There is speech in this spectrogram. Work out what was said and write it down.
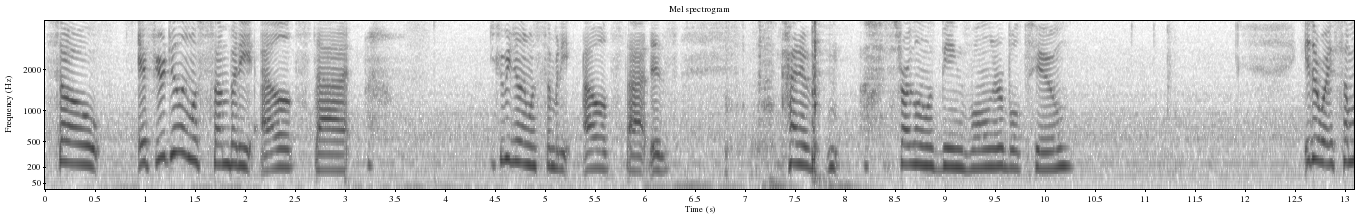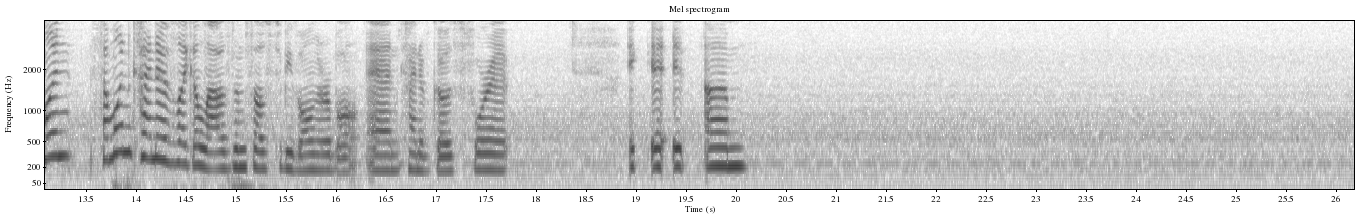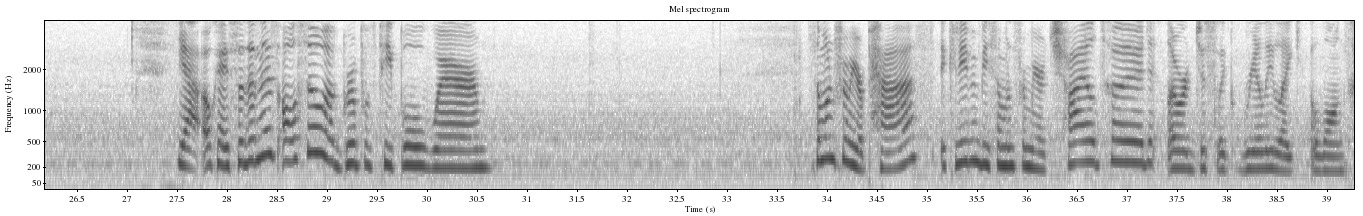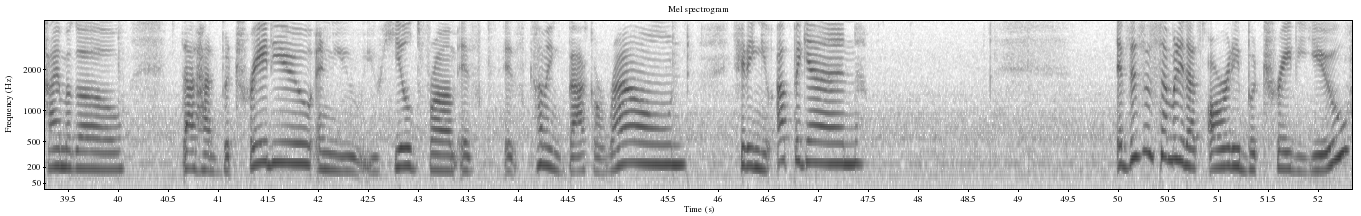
So if you're dealing with somebody else that you could be dealing with somebody else that is kind of struggling with being vulnerable too either way, someone someone kind of like allows themselves to be vulnerable and kind of goes for it. It it, it um Yeah, okay, so then there's also a group of people where someone from your past, it could even be someone from your childhood or just like really like a long time ago that had betrayed you and you you healed from is is coming back around hitting you up again. If this is somebody that's already betrayed you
